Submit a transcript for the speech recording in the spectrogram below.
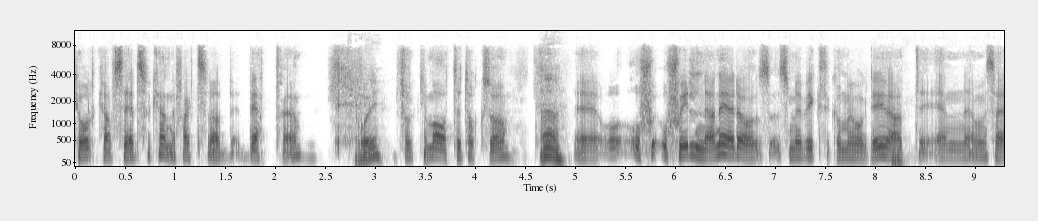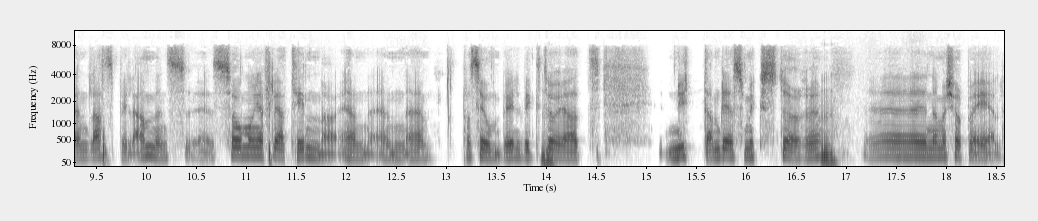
kolkraftsel så kan det faktiskt vara bättre Oi. för klimatet också. Ja. Eh, Och, och, och skillnaden är då, som är viktigt att komma ihåg, det är att en, om man säger, en lastbil används eh, så många fler timmar än en eh, personbil vilket gör ju att nyttan blir så mycket större Mm. eh, när man kör på el.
